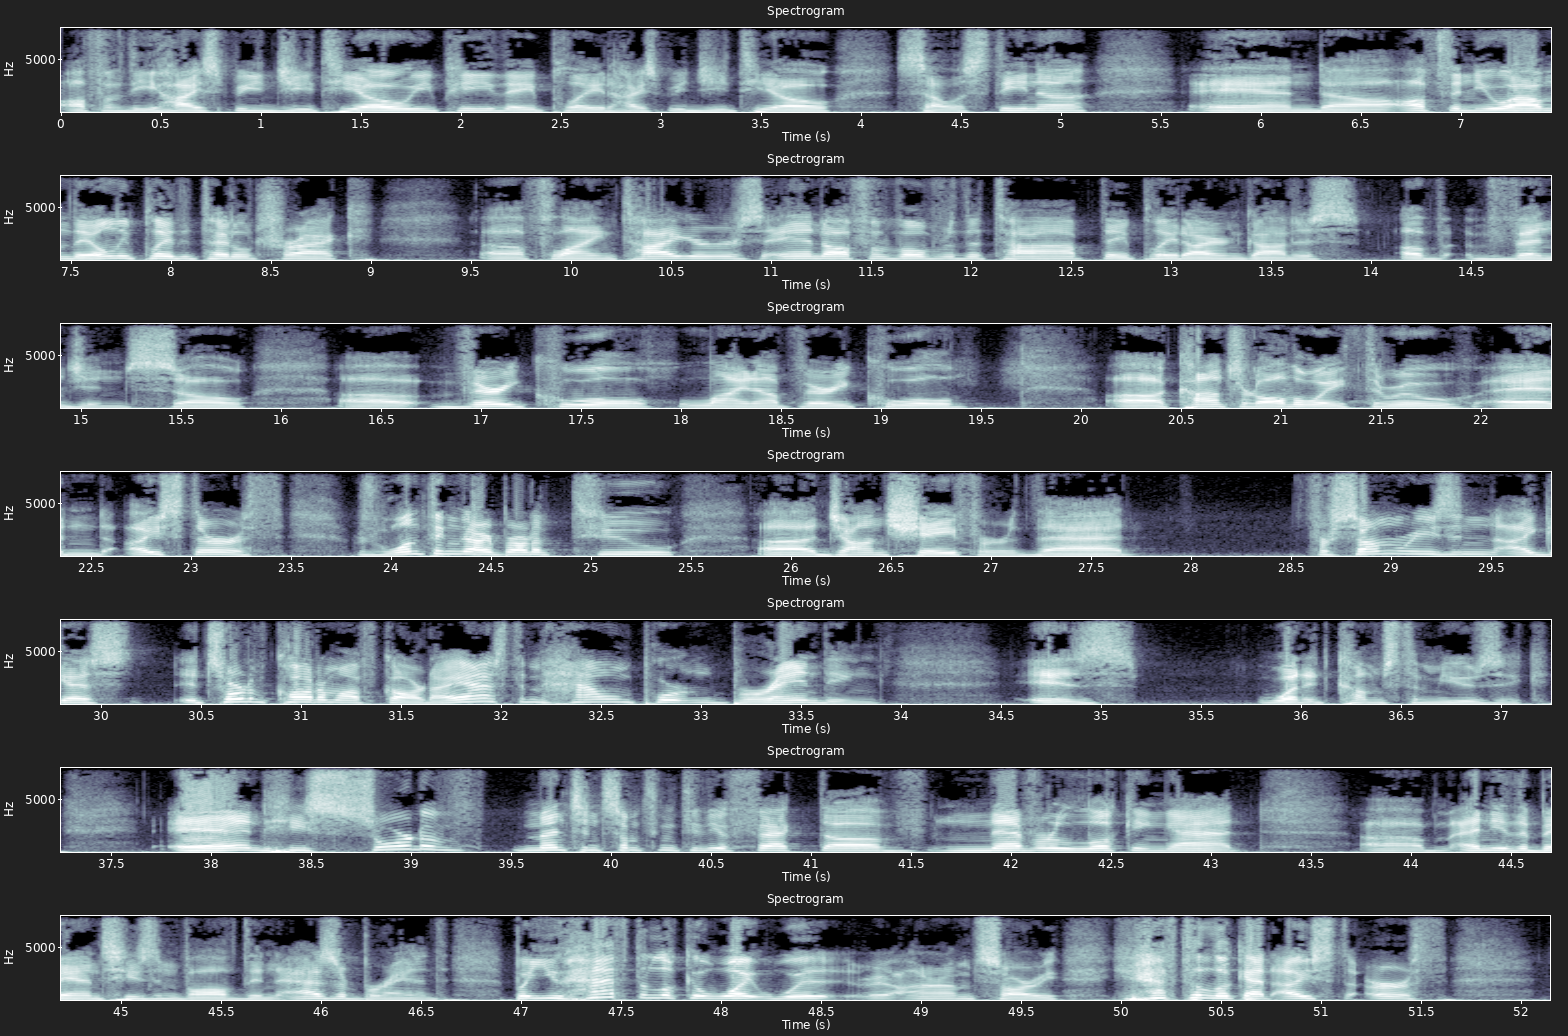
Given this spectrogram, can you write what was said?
off of the High Speed GTO EP. They played High Speed GTO Celestina. And uh, off the new album, they only played the title track, uh, Flying Tigers, and off of Over the Top, they played Iron Goddess of Vengeance. So, uh, very cool lineup, very cool uh, concert all the way through. And Iced Earth, there's one thing that I brought up to uh, Jon Schaffer that for some reason, I guess it sort of caught him off guard. I asked him how important branding is when it comes to music. And he sort of mentioned something to the effect of never looking at um, any of the bands he's involved in as a brand. But you have to look at White Wi- uh, I'm sorry, you have to look at Ice Iced Earth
